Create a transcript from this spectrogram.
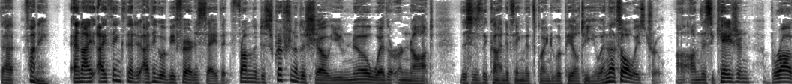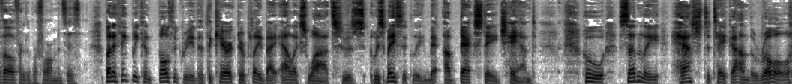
that funny. And I, I think that I think it would be fair to say that from the description of the show, you know whether or not this is the kind of thing that's going to appeal to you, and that's always true. Uh, on this occasion, bravo for the performances. But I think we can both agree that the character played by Alex Watts, who's who's basically a backstage hand, who suddenly has to take on the role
